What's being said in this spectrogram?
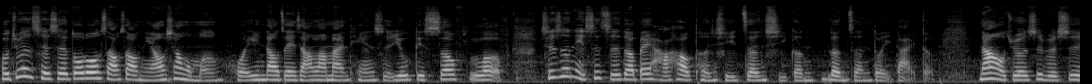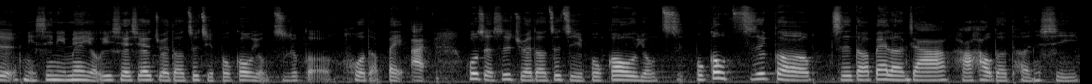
我觉得其实多多少少你要向我们回应到这一张浪漫天使，You deserve love。其实你是值得被好好疼惜、珍惜跟认真对待的。那我觉得是不是你心里面有一些些觉得自己不够有资格获得被爱，或者是觉得自己不够有资不够资格值得被人家好好的疼惜？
